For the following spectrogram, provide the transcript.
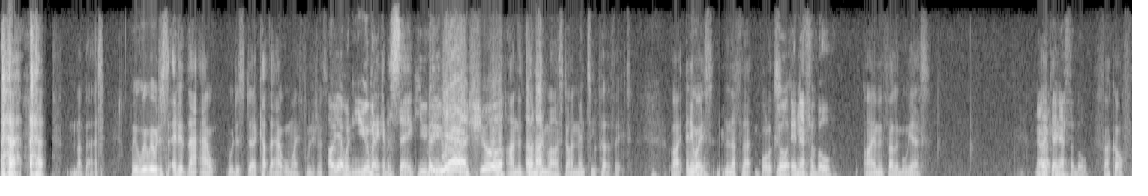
My bad. We, we will just edit that out. We'll just uh, cut that out. All my foolishness. Oh yeah, when you make a mistake, you do. yeah, sure. I'm the dungeon master. I'm meant to be perfect. Right. Anyways, enough of that bollocks. You're ineffable. I am infallible. Yes. No, Okay. ineffable. Fuck off.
